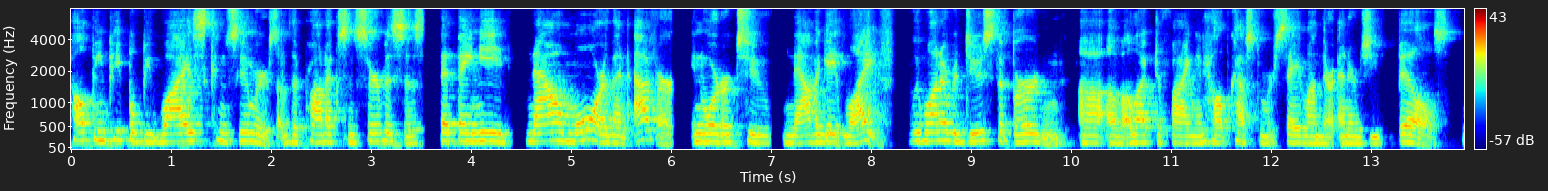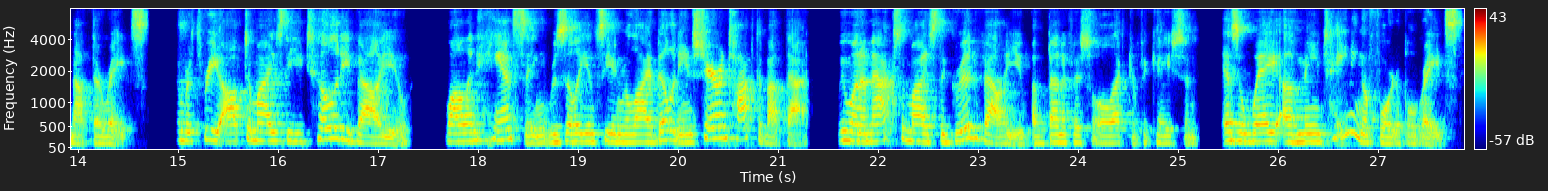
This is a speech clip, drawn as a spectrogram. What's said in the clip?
helping people be wise consumers of the products and services that they need now more than ever in order to navigate life. We want to reduce the burden uh, of electrifying and help customers save on their energy bills, not their rates. Number three, optimize the utility value while enhancing resiliency and reliability. And Sharon talked about that. We want to maximize the grid value of beneficial electrification as a way of maintaining affordable rates.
